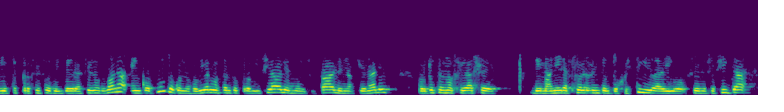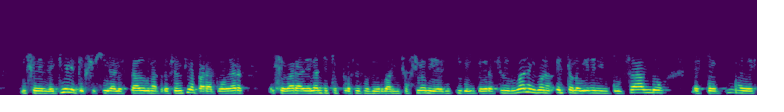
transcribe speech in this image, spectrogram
y estos procesos de integración urbana en conjunto con los gobiernos tanto provinciales, municipales, nacionales, porque esto no se hace de manera solamente autogestiva, digo, se necesita y se le tiene que exigir al Estado una presencia para poder llevar adelante estos procesos de urbanización y de, integración urbana. Y bueno, esto lo vienen impulsando, este, eh,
